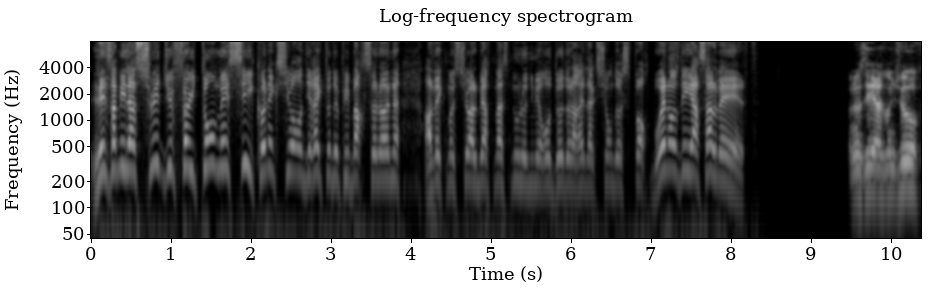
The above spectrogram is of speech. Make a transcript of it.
Les amis, la suite du feuilleton Messi, connexion en direct depuis Barcelone avec monsieur Albert Masnou, le numéro 2 de la rédaction de Sport. Buenos días, Albert. Buenos días, bonjour.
